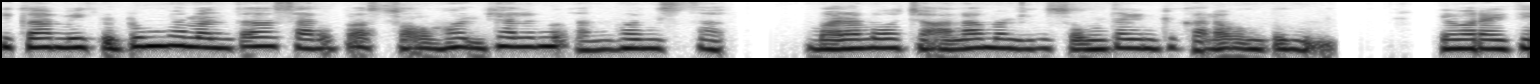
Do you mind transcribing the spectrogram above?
ఇక మీ కుటుంబం అంతా సర్వ సౌభాగ్యాలను అనుభవిస్తారు. మనలో చాలా మంది సొంత ఇంటి కళ ఉంటుంది. ఎవరైతే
